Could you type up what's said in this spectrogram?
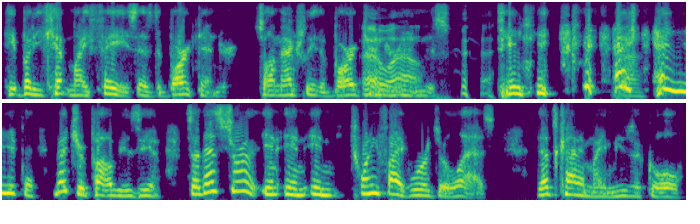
he, but he kept my face as the bartender. So I'm actually the bartender Oh, wow. in this painting hanging at the Metropolitan Museum. So that's sort of in, in, in 25 words or less. That's kind of my musical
